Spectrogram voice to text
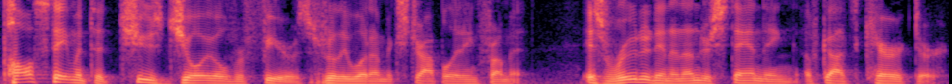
Paul's statement to choose joy over fear is really what I'm extrapolating from it. Is rooted in an understanding of God's character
